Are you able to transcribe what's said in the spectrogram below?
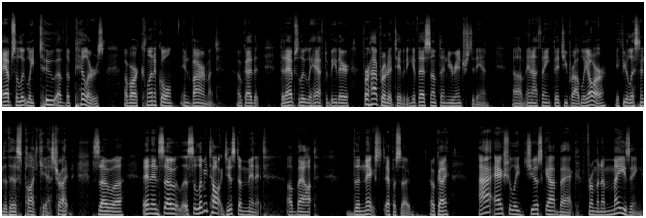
absolutely two of the pillars of our clinical environment. Okay, that that absolutely have to be there for high productivity if that's something you're interested in. Um, and I think that you probably are if you're listening to this podcast, right? So, uh, and and so so let me talk just a minute about the next episode. Okay. I actually just got back from an amazing,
